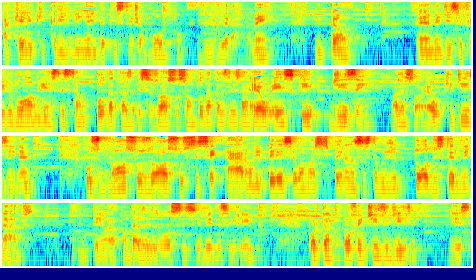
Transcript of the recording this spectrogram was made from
aquele que crê em mim, ainda que esteja morto, viverá. Amém? Então, é, me disse, filho do homem, esses são toda casa, esses ossos são toda a casa de Israel. Eis que dizem. Olha só, é o que dizem, né? Os nossos ossos se secaram e pereceu a nossa esperança, estamos de todo exterminados. Tem hora quantas vezes você se vê desse jeito? Portanto, profetize e dize, diz,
